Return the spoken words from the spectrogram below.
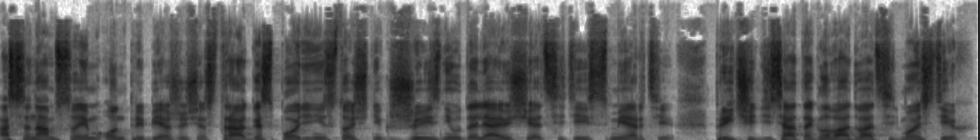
а сынам своим он прибежище. Страх Господень – источник жизни, удаляющий от сетей смерти». Притча 10 глава 27 стих.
